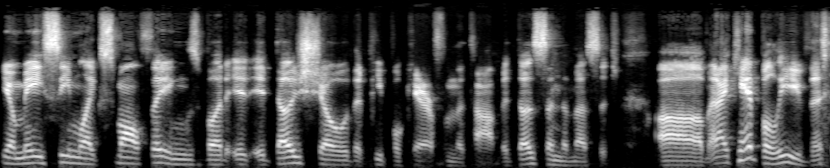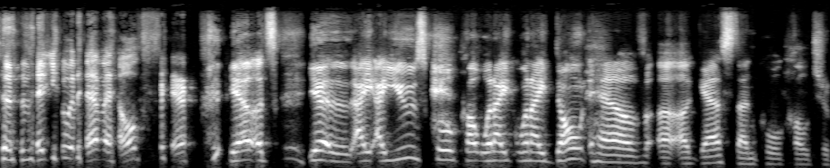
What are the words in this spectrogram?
you know, may seem like small things, but it, it does show that people care from the top. It does send a message. Um, and I can't believe that that you would have a health fair. Yeah, it's yeah. I, I use cool when I when I don't have a, a guest on Cool Culture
